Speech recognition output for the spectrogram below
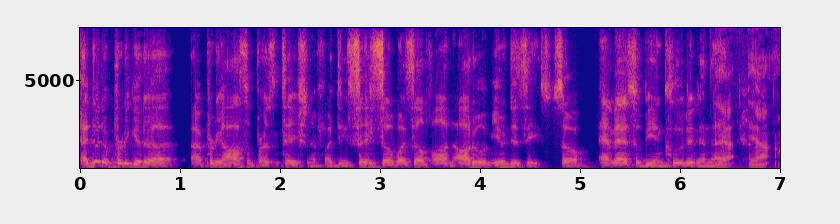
I did a pretty good, uh, a pretty awesome presentation, if I do say so myself, on autoimmune disease. So MS would be included in that. Yeah, yeah.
